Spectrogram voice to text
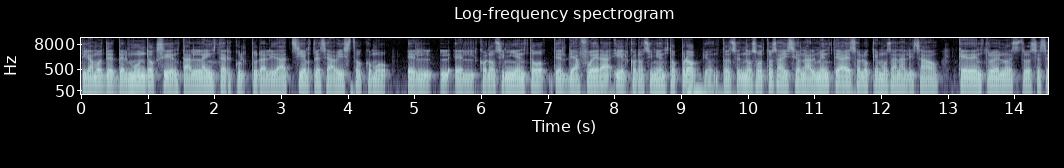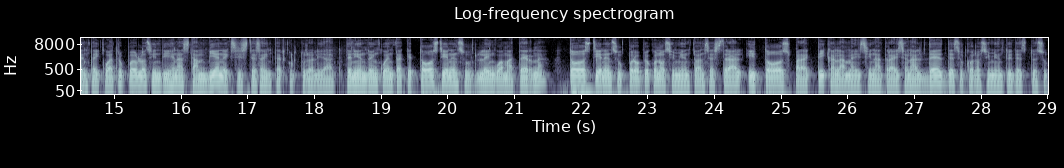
digamos, desde el mundo occidental la interculturalidad siempre se ha visto como el, conocimiento del de afuera y el conocimiento propio. Entonces nosotros adicionalmente a eso lo que hemos analizado, que dentro de nuestros 64 pueblos indígenas también existe esa interculturalidad, teniendo en cuenta que todos tienen su lengua materna, todos tienen su propio conocimiento ancestral y todos practican la medicina tradicional desde su conocimiento y desde sus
